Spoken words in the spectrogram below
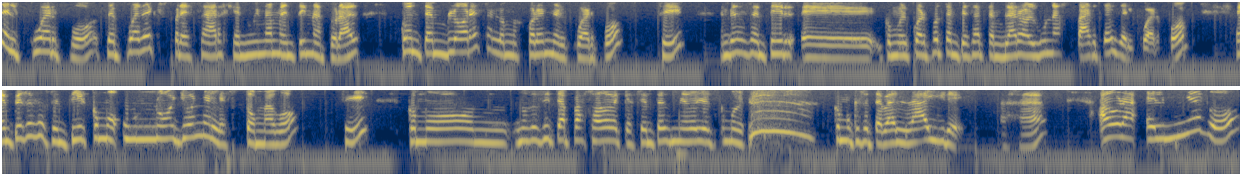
en el cuerpo se puede expresar genuinamente y natural con temblores a lo mejor en el cuerpo, ¿sí? Empiezas a sentir eh, como el cuerpo te empieza a temblar o algunas partes del cuerpo. Empiezas a sentir como un hoyo en el estómago, ¿sí? Como, mm, no sé si te ha pasado de que sientes miedo y es como, de, como que se te va el aire. Ajá. Ahora, el miedo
